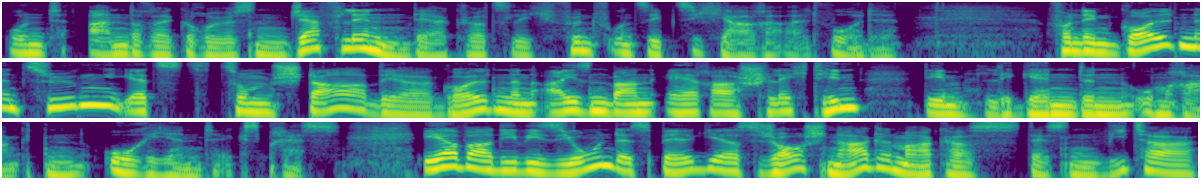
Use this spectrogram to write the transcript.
und andere Größen. Jeff Lynne, der kürzlich 75 Jahre alt wurde. Von den goldenen Zügen jetzt zum Star der goldenen Eisenbahn-Ära schlechthin, dem legendenumrankten Orient-Express. Er war die Vision des Belgiers Georges Nagelmakers, dessen Vita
